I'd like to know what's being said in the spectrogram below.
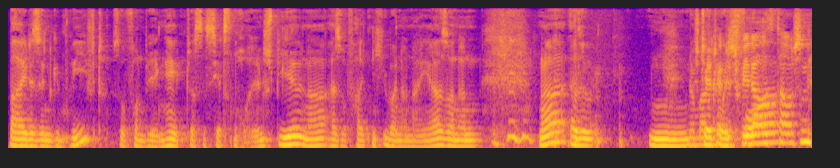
Beide sind gebrieft, so von wegen, hey, das ist jetzt ein Rollenspiel, ne? also fallt nicht übereinander her, sondern, ne? also Mh, stellt euch vor, austauschen.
